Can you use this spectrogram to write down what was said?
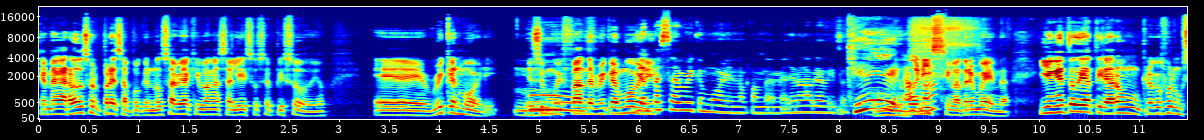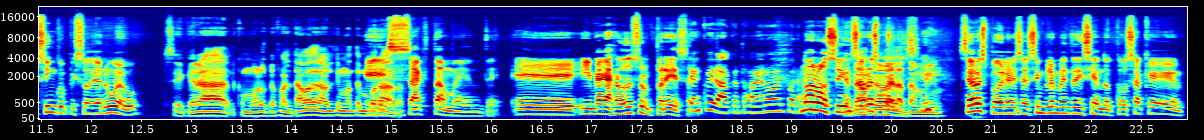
Que me agarró de sorpresa porque no sabía que iban a salir esos episodios. Eh, Rick and Morty. Yo soy muy fan de Rick and yo Morty. empecé Rick and Morty en la pandemia, yo no la había visto. ¿Qué? Ajá. Buenísima, tremenda. Y en estos días tiraron, creo que fueron cinco episodios nuevos. Sí, que era como lo que faltaba de la última temporada. Exactamente. Eh, y me agarró de sorpresa. Ten cuidado que todavía no voy por ahí. No, no, sí, Yo cero spoilers. también. Cero spoilers, es simplemente diciendo cosas que,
